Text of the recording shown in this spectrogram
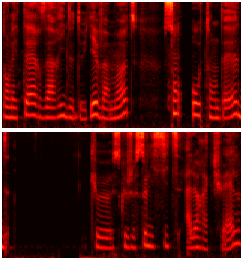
dans les terres arides de Yevamot sans autant d'aide que ce que je sollicite à l'heure actuelle.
